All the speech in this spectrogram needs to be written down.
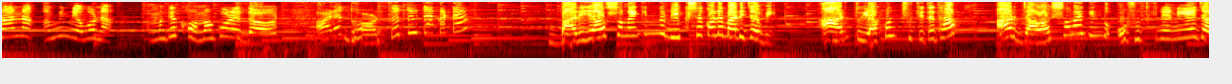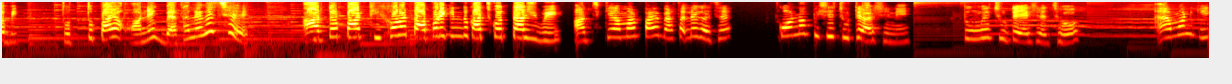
না না আমি নেব না। আমাকে ক্ষমা করে দাও। আরে ধর তো তুই টাকাটা। বাড়ি যাওয়ার সময় কিন্তু রিক্সা করে বাড়ি যাবি। আর তুই এখন ছুটিতে থাক আর যাওয়ার সময় কিন্তু ওষুধ কিনে নিয়ে যাবি। তোর তো পায়ে অনেক ব্যথা লেগেছে। আর তোর পা ঠিক হবে তারপরে কিন্তু কাজ করতে আসবি। আজকে আমার পায়ে ব্যথা লেগেছে। কোনো পিসি ছুটে আসেনি। তুমি ছুটে এসেছ। এমনকি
